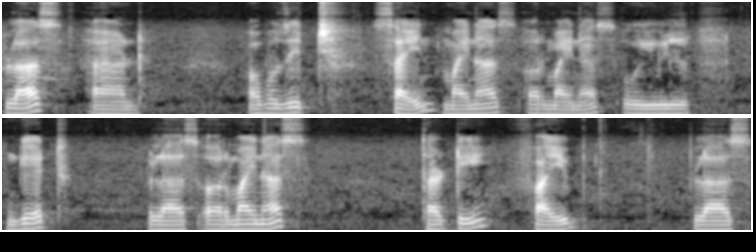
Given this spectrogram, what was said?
plus and opposite sign minus or minus we will get plus or minus 35 plus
